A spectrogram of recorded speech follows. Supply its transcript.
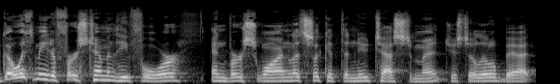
Go with me to 1 Timothy 4 and verse 1. Let's look at the New Testament just a little bit.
